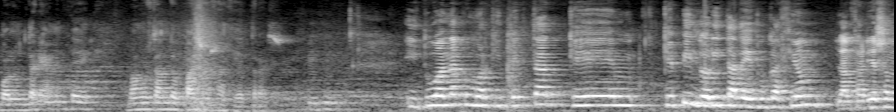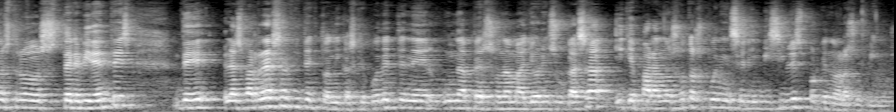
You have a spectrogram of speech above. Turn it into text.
voluntariamente vamos dando pasos hacia atrás. Y tú, Ana, como arquitecta, ¿qué, ¿qué, pildorita de educación lanzarías a nuestros televidentes de las barreras arquitectónicas que puede tener una persona mayor en su casa y que para nosotros pueden ser invisibles porque no las sufrimos?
